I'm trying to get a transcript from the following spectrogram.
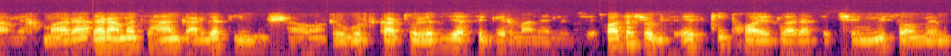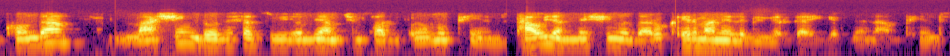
დამეხმარა და რამაც ძალიან კარგად იმუშავა. როგორც ქართველებზე, ასე გერმანელებზე. სხვათა შორის ეს კითხვა ეხლა რასაც შენ მისვა მე მქონდა. მაშინ როდესაც ვიღებდი ამ ჩემს ადიპლომო ფილმს. თავიდან მეშინოდა რომ გერმანელები ვერ გაიგებდნენ ამ ფილმს.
